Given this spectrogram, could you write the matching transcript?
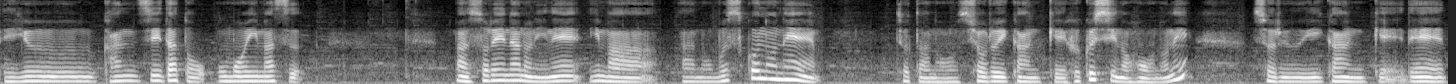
ていう感じだと思います。まあそれなのにね今あの息子のねちょっとあの書類関係福祉の方のね書類関係で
